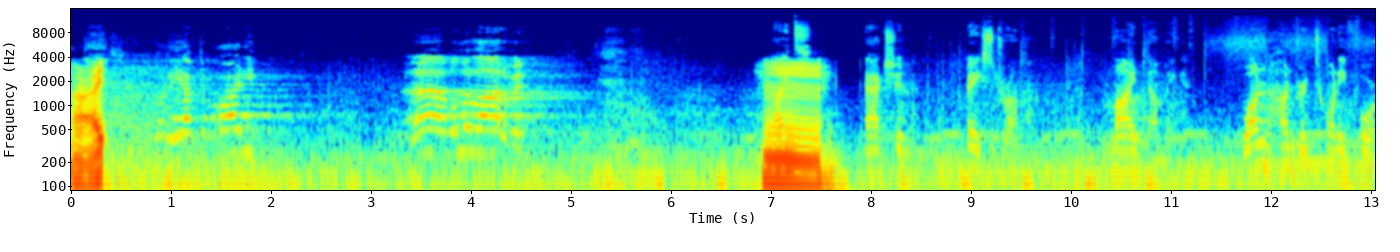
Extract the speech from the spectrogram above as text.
Alright. Ah, I'm a little out of it. Hmm. Action, bass drum, mind numbing. 124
